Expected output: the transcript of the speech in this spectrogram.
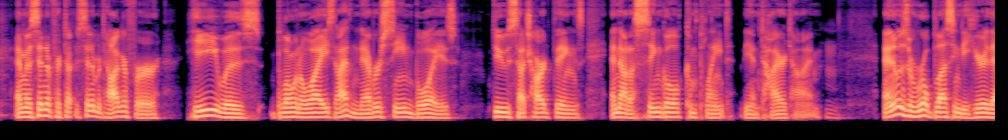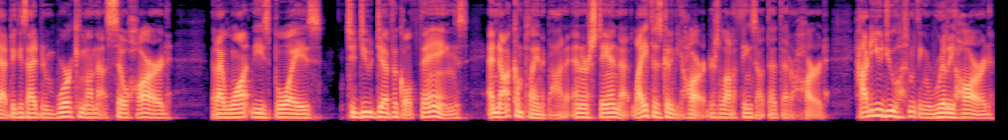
and my cinematographer, he was blown away. He said, I've never seen boys do such hard things and not a single complaint the entire time. And it was a real blessing to hear that because I'd been working on that so hard that I want these boys to do difficult things and not complain about it and understand that life is going to be hard. There's a lot of things out there that are hard. How do you do something really hard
